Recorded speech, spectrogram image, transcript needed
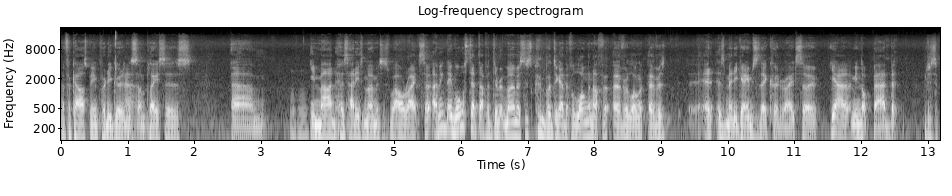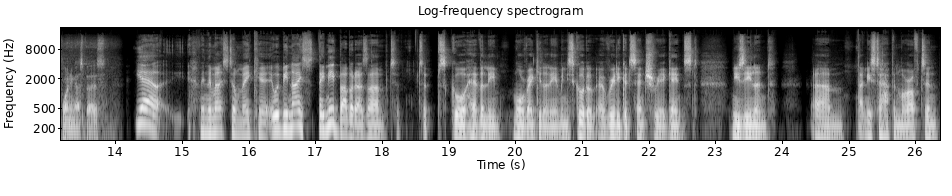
And Fakhar's been pretty good in um, some places. Um, mm-hmm. Imad has had his moments as well, right? So I think they've all stepped up at different moments. Just couldn't put together for long enough over long over as many games as they could, right? So yeah, I mean, not bad, but disappointing, I suppose. Yeah, I mean, they might still make it. It would be nice. They need Babar Azam to to score heavily more regularly. I mean, he scored a, a really good century against New Zealand. Um, that needs to happen more often.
